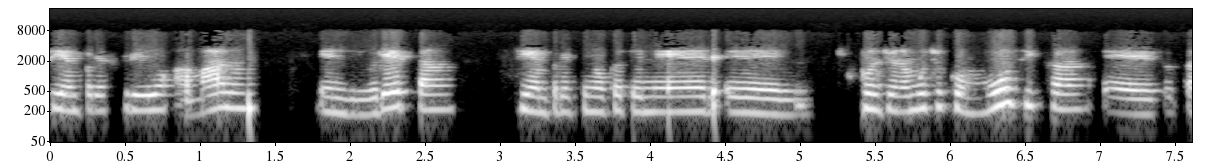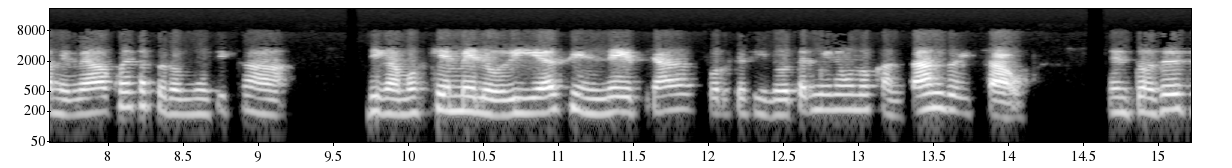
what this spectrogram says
siempre escribo a mano, en libreta, siempre tengo que tener, eh, funciona mucho con música, eh, eso también me he dado cuenta, pero música, digamos que melodía sin letra, porque si no termina uno cantando y chao. Entonces,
